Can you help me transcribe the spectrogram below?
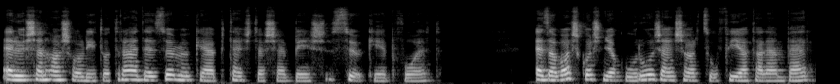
erősen hasonlított rá, de zömökebb, testesebb és szőkébb volt. Ez a vaskos nyakú, rózsás arcú fiatalember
